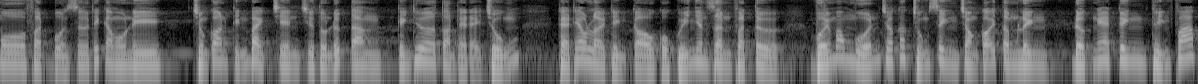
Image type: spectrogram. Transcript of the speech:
mô Phật Bổn Sư Thích Ca Mâu Ni. Chúng con kính bạch trên chư tôn đức tăng, kính thưa toàn thể đại chúng, thể theo lời thỉnh cầu của quý nhân dân Phật tử với mong muốn cho các chúng sinh trong cõi tâm linh được nghe kinh thính pháp,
